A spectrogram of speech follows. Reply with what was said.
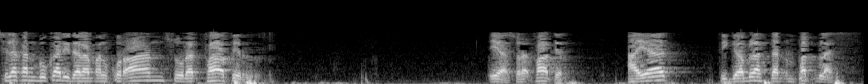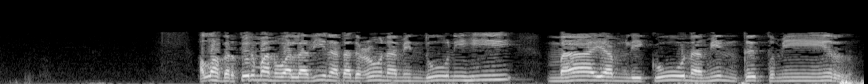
Silakan buka di dalam Al-Quran surat Fatir. Iya, surat Fatir. Ayat 13 dan 14. Allah berfirman walladzina tad'una min dunihi ma yamlikuna min qitmir.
